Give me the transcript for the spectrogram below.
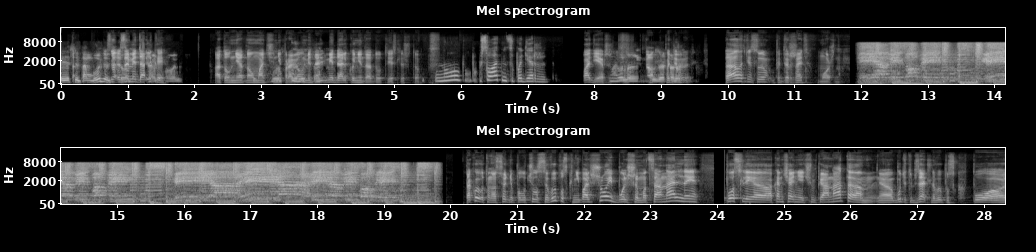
если там будет... За- то за медалькой? 5-0. А то он ни одного матча не провел, да. медаль- медальку не дадут, если что. Ну, салатницу поддержит. Поддержит. Ну да, Да, подерж-. Салатницу поддержать можно. Такой вот у нас сегодня получился выпуск, небольшой, больше эмоциональный. После окончания чемпионата э, будет обязательно выпуск по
